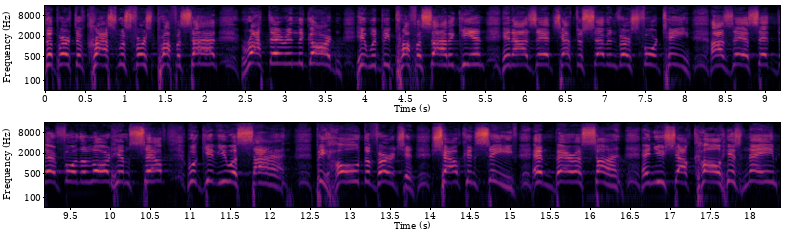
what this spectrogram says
The birth of Christ was first prophesied right there in the garden. It would be prophesied again in Isaiah chapter 7, verse 14. Isaiah said, Therefore, the Lord Himself will give you a sign. Behold, the virgin shall conceive and bear a son, and you shall call his name,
